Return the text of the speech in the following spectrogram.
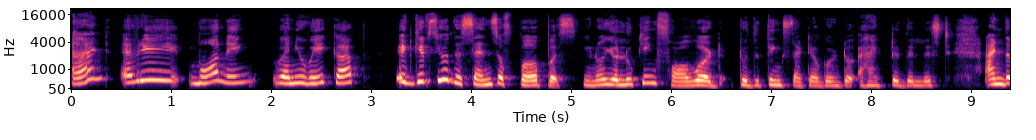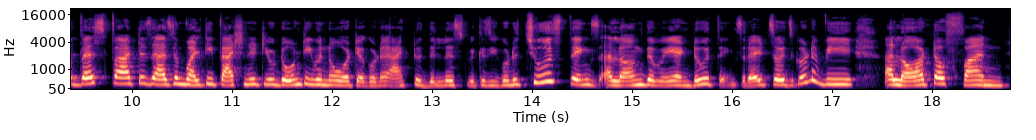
and every morning when you wake up it gives you the sense of purpose. You know you're looking forward to the things that you're going to add to the list. And the best part is as a multi passionate you don't even know what you're going to add to the list because you're going to choose things along the way and do things right? So it's going to be a lot of fun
